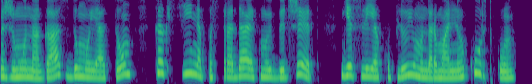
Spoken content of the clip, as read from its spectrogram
Жму на газ, думая о том, как сильно пострадает мой бюджет, если я куплю ему нормальную куртку.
